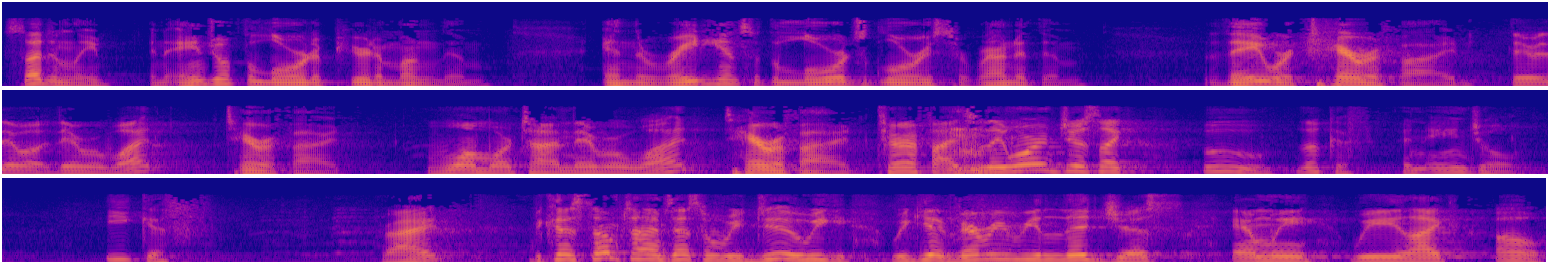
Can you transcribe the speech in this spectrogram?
Suddenly, an angel of the Lord appeared among them, and the radiance of the Lord's glory surrounded them. They were terrified. They were, they were, they were what? Terrified. One more time. They were what? Terrified. Terrified. So they weren't just like, ooh, looketh, an angel. Eketh. Right? Because sometimes that's what we do. We, we get very religious and we, we like, oh,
